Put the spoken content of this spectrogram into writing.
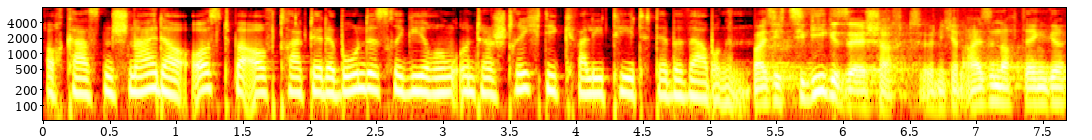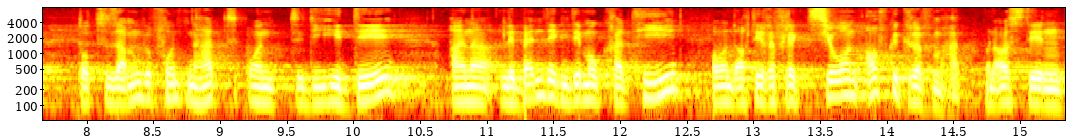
Auch Carsten Schneider, Ostbeauftragter der Bundesregierung, unterstrich die Qualität der Bewerbungen. Weil sich Zivilgesellschaft, wenn ich an Eisenach denke, dort zusammengefunden hat und die Idee einer lebendigen Demokratie und auch die Reflexion aufgegriffen hat und aus den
